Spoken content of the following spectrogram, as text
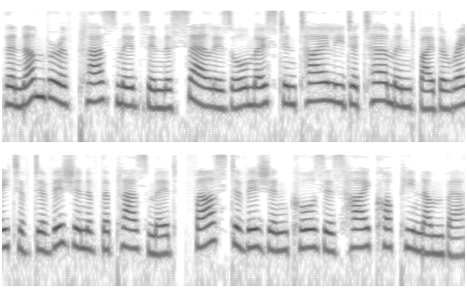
The number of plasmids in the cell is almost entirely determined by the rate of division of the plasmid. Fast division causes high copy number.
